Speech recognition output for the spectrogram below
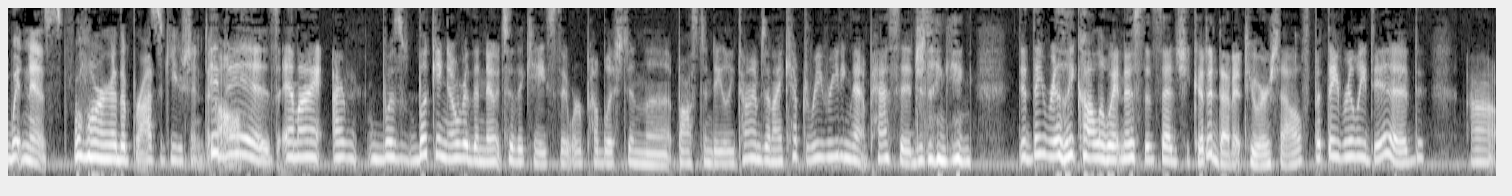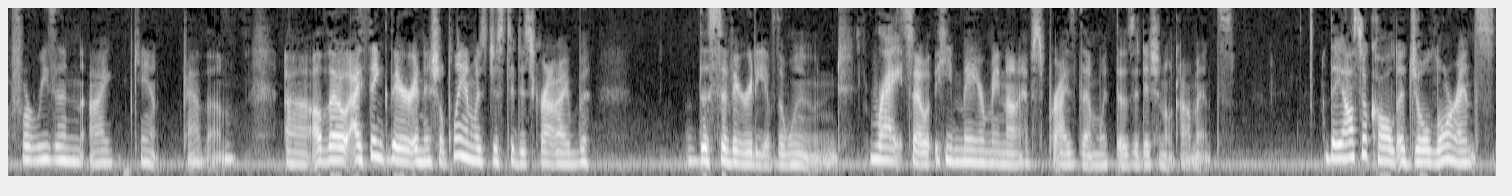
witness for the prosecution to It call. is, and I I was looking over the notes of the case that were published in the Boston Daily Times, and I kept rereading that passage, thinking, did they really call a witness that said she could have done it to herself? But they really did, uh, for a reason I can't fathom. Uh, although I think their initial plan was just to describe the severity of the wound. Right. So he may or may not have surprised them with those additional comments. They also called a Joel Lawrence,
